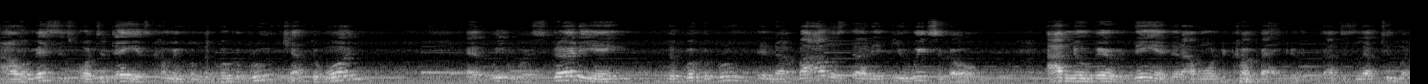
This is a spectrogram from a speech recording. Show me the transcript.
Our message for today is coming from the book of Ruth, chapter 1. As we were studying the book of Ruth in a Bible study a few weeks ago, I knew very then that I wanted to come back because I just left too much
